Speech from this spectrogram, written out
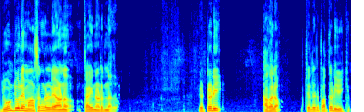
ജൂൺ ജൂലൈ മാസങ്ങളിലാണ് തൈ നടുന്നത്. എട്ടടി അകലം ചിലർ പത്തടി വയ്ക്കും.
